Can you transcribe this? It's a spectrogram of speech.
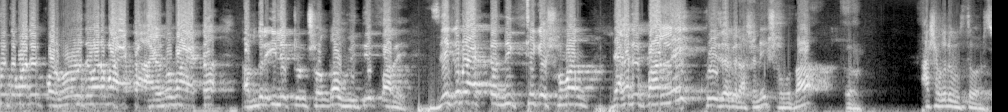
হতে পারে, পরমাণু হতে পারে বা একটা আয়ন বা একটা আমাদের ইলেকট্রন সংখ্যা হইতে পারে। যে কোনো একটা দিক থেকে সমান দেখাতে পারলেই হয়ে যাবে রাসায়নিক সমতা। আশা করি বুঝতে পারছ।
